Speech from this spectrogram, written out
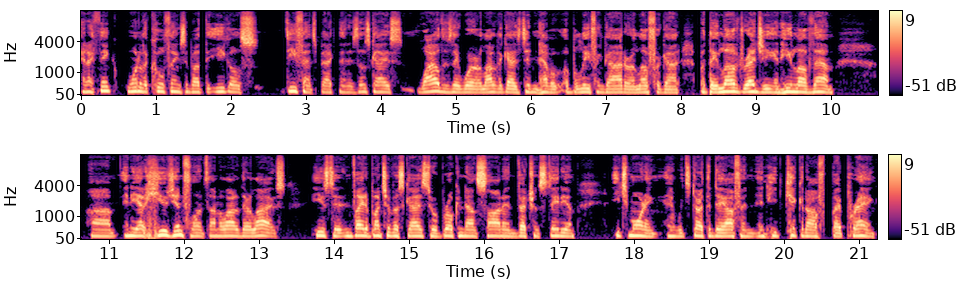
and I think one of the cool things about the Eagles defense back then is those guys, wild as they were, a lot of the guys didn't have a, a belief in God or a love for God, but they loved Reggie and he loved them. Um, and he had a huge influence on a lot of their lives. He used to invite a bunch of us guys to a broken down sauna in Veterans Stadium each morning, and we'd start the day off and, and he'd kick it off by praying.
